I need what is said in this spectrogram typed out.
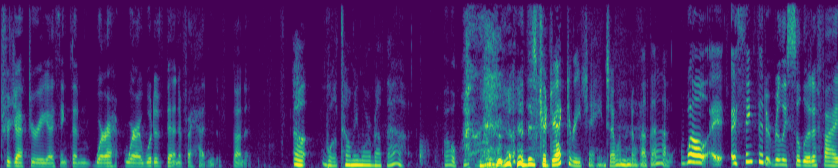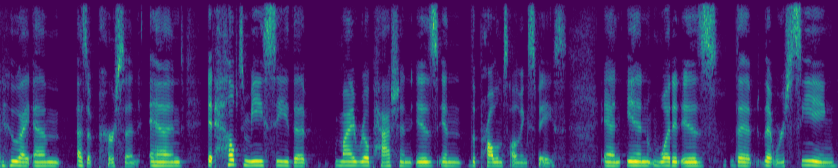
trajectory, I think, than where I, where I would have been if I hadn't have done it. Uh, well, tell me more about that. Oh, this trajectory change. I want to know about that. Well, I, I think that it really solidified who I am as a person. And it helped me see that my real passion is in the problem solving space and in what it is that that we're seeing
